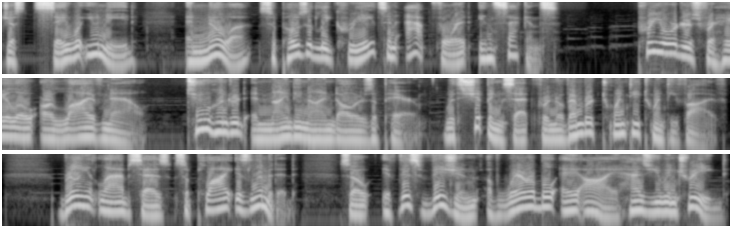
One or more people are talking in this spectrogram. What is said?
Just say what you need, and Noa supposedly creates an app for it in seconds. Pre-orders for Halo are live now, $299 a pair, with shipping set for November 2025. Brilliant Labs says supply is limited, so if this vision of wearable AI has you intrigued,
